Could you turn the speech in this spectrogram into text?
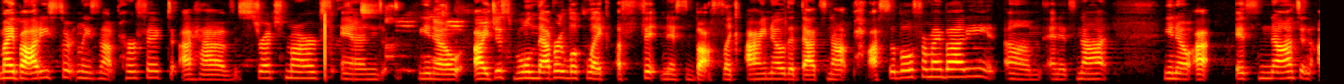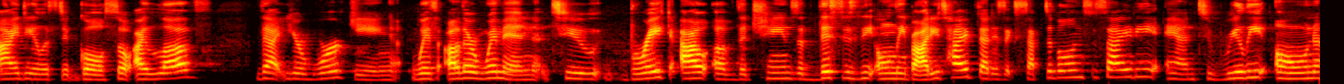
my body certainly is not perfect. I have stretch marks, and you know, I just will never look like a fitness buff. Like I know that that's not possible for my body, um, and it's not, you know, I, it's not an idealistic goal. So I love that you're working with other women to break out of the chains of this is the only body type that is acceptable in society and to really own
